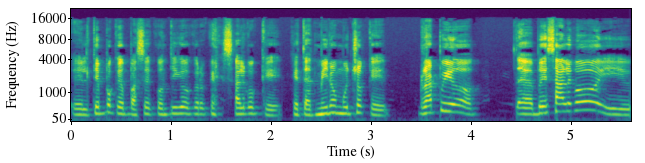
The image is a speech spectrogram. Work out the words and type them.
el tiempo que pasé contigo creo que es algo que, que te admiro mucho, que rápido... eh, ves algo y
